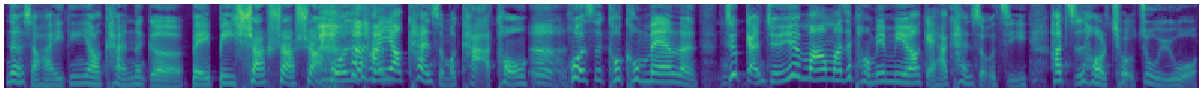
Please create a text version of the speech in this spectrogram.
那个小孩一定要看那个 Baby Shark Shark Shark，或者是他要看什么卡通，嗯，或者是 Coco Melon。”就感觉因为妈妈在旁边没有要给他看手机，他只好求助于我。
